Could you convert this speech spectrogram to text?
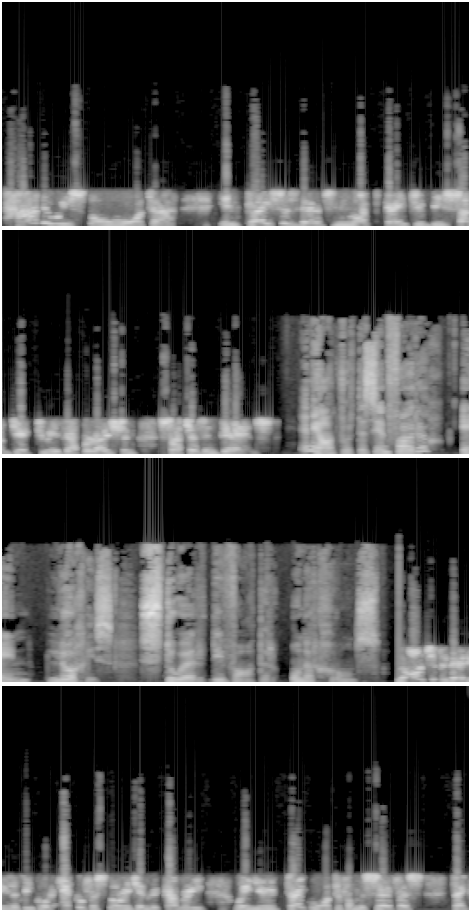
how do we store water in places that it's not going to be subject to evaporation, such as in dams? En die antwoord is eenvoudig en logies. Stoor die water ondergronds. The answer to that is a thing called aquifer storage and recovery, where you take water from the surface, take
